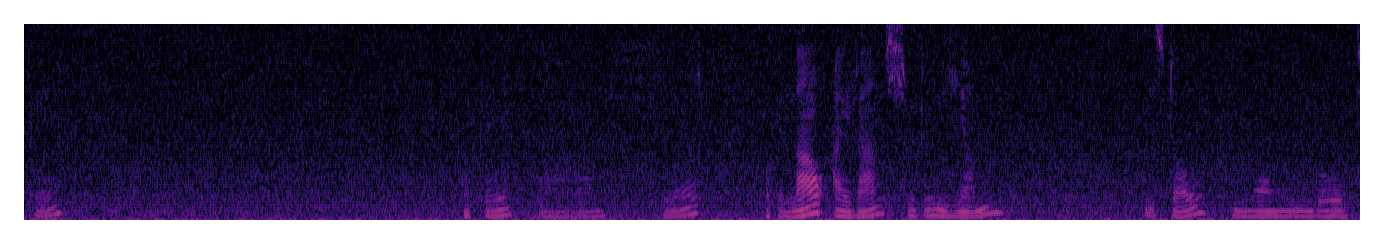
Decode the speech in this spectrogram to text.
okay okay um, here okay now I run sudo yum? Install mongodb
